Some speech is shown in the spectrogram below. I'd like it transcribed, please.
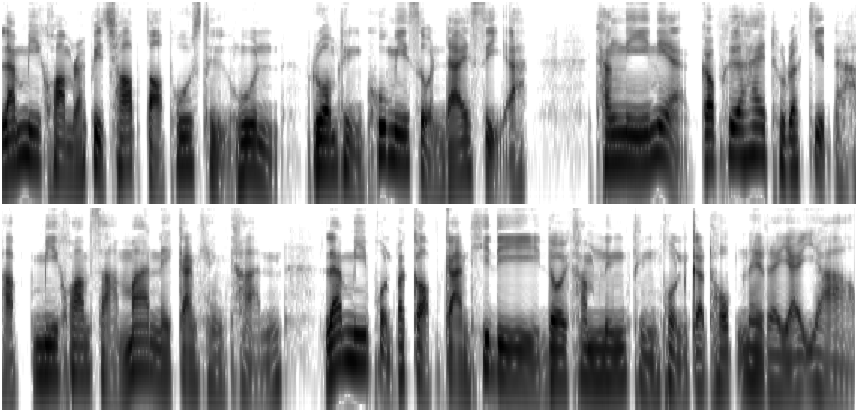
และมีความรับผิดชอบต่อผู้ถือหุ้น รวมถึงผู้มีส่วนได้เสีย ทั้งนี้เนี่ยก็เพื่อให้ธุรกิจนะครับมีความสามารถในการแข่งขัน และมีผลประกอบการที่ดี โดยคำนึงถึงผลกระทบในระยะยาว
